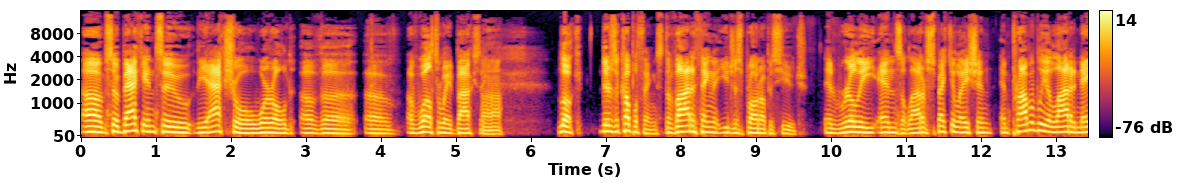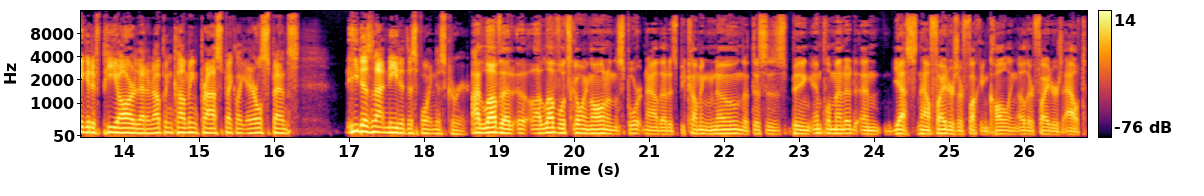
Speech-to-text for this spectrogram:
Um, so back into the actual world of uh, of of welterweight boxing. Uh, Look, there's a couple things. The VADA thing that you just brought up is huge. It really ends a lot of speculation and probably a lot of negative PR that an up and coming prospect like Errol Spence he does not need at this point in his career. I love that. uh, I love what's going on in the sport now that it's becoming known that this is being implemented. And yes, now fighters are fucking calling other fighters out.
